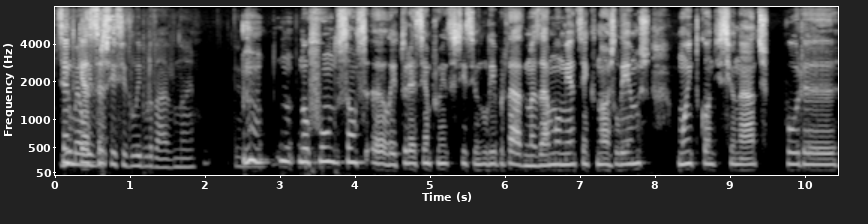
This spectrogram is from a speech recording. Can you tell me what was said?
Sendo e uma que é o essas... exercício de liberdade, não é? No fundo, são, a leitura é sempre um exercício de liberdade, mas há momentos em que nós lemos muito condicionados por uh,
